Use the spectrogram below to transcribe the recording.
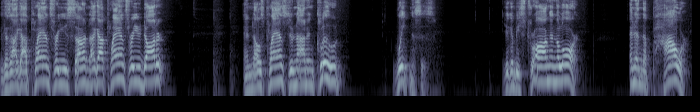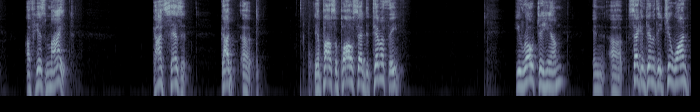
Because I got plans for you, son. I got plans for you, daughter. And those plans do not include weaknesses. You can be strong in the Lord and in the power of his might. God says it. God, uh, the Apostle Paul said to Timothy, he wrote to him in uh, 2 Timothy 2 1,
